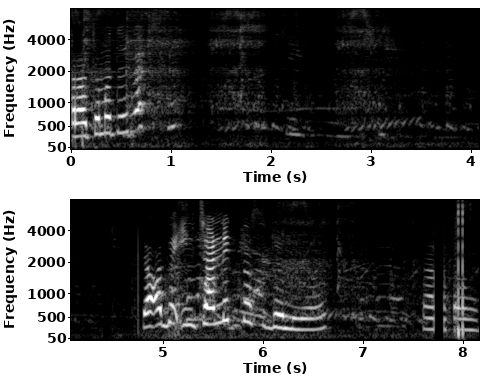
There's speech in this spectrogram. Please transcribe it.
Atamadı. Ya aga internet nasıl dönüyor? Ha tamam.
